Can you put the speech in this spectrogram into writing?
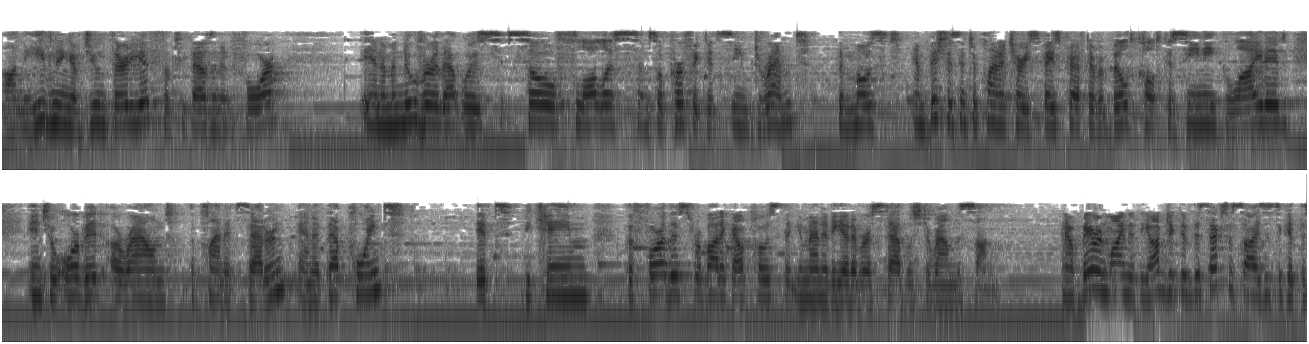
on the evening of June 30th of 2004 in a maneuver that was so flawless and so perfect it seemed dreamt. The most ambitious interplanetary spacecraft ever built, called Cassini, glided into orbit around the planet Saturn. And at that point, it became the farthest robotic outpost that humanity had ever established around the sun. Now, bear in mind that the object of this exercise is to get the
